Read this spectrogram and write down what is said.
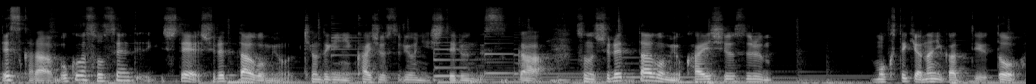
ですから、僕は率先してシュレッダーゴミを基本的に回収するようにしてるんですが、そのシュレッダーゴミを回収する目的は何かっていうと、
